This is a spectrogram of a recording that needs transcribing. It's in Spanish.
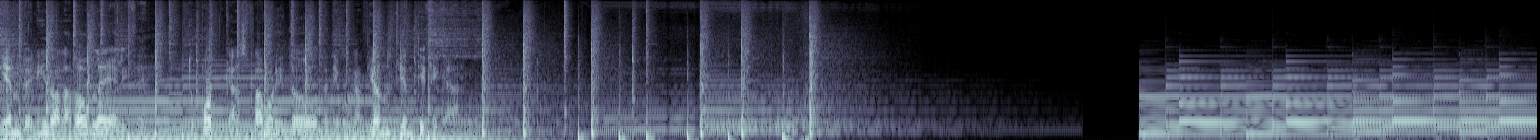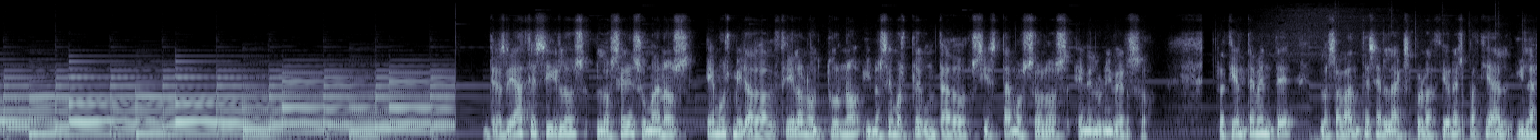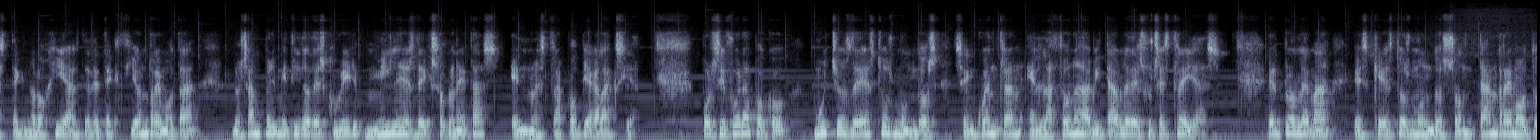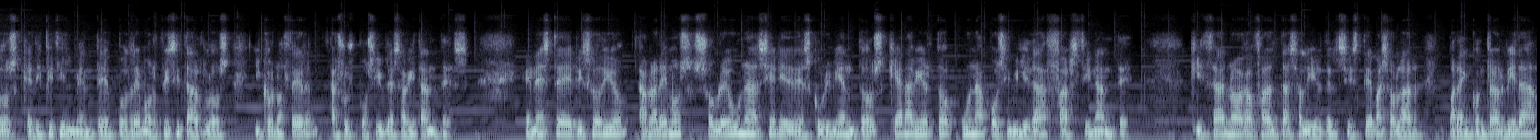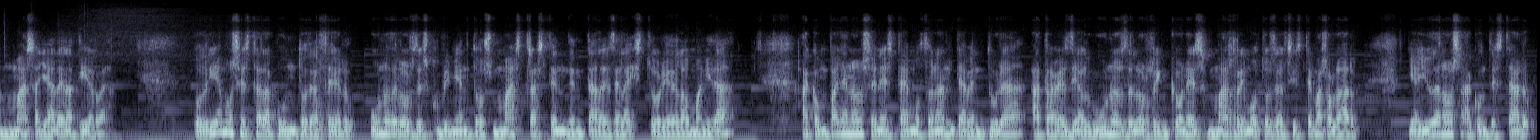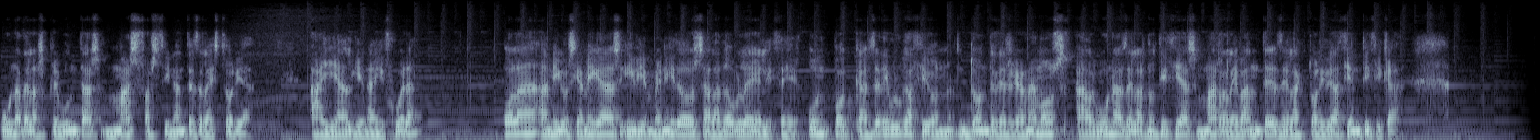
Bienvenido a La Doble Hélice, tu podcast favorito de divulgación científica. Desde hace siglos, los seres humanos hemos mirado al cielo nocturno y nos hemos preguntado si estamos solos en el universo. Recientemente, los avances en la exploración espacial y las tecnologías de detección remota nos han permitido descubrir miles de exoplanetas en nuestra propia galaxia. Por si fuera poco, muchos de estos mundos se encuentran en la zona habitable de sus estrellas. El problema es que estos mundos son tan remotos que difícilmente podremos visitarlos y conocer a sus posibles habitantes. En este episodio hablaremos sobre una serie de descubrimientos que han abierto una posibilidad fascinante quizá no haga falta salir del sistema solar para encontrar vida más allá de la Tierra. ¿Podríamos estar a punto de hacer uno de los descubrimientos más trascendentales de la historia de la humanidad? Acompáñanos en esta emocionante aventura a través de algunos de los rincones más remotos del sistema solar y ayúdanos a contestar una de las preguntas más fascinantes de la historia. ¿Hay alguien ahí fuera? Hola amigos y amigas y bienvenidos a La Doble Hélice, un podcast de divulgación donde desgranamos algunas de las noticias más relevantes de la actualidad científica.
